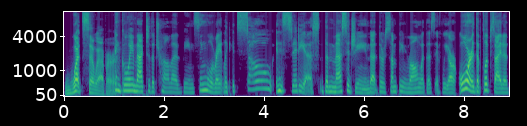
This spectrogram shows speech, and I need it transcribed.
whatsoever. and going back to the trauma of being single, right? Like it's so insidious, the messaging that there's something wrong with us if we are, or the flip side of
